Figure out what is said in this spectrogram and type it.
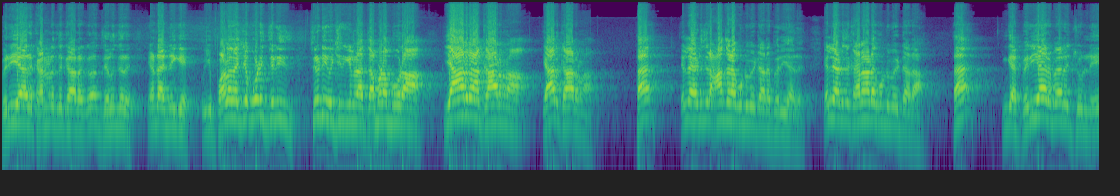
பெரியார் கன்னடத்துக்காரருக்கும் தெலுங்கு ஏன்டா இன்னைக்கு பல லட்சம் கோடி திருடி திருடி வச்சிருக்கீங்களா தமிழம் பூரா? யாரா காரணம்? யார் காரணம்? ஆ? எல்லா இடத்துல ஆந்திரா கொண்டு போயிட்டாரா பெரியார்? எல்லா இடத்துல கர்நாடகா கொண்டு போயிட்டாரா? ஆ? இங்கே பெரியார் பேரை சொல்லி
